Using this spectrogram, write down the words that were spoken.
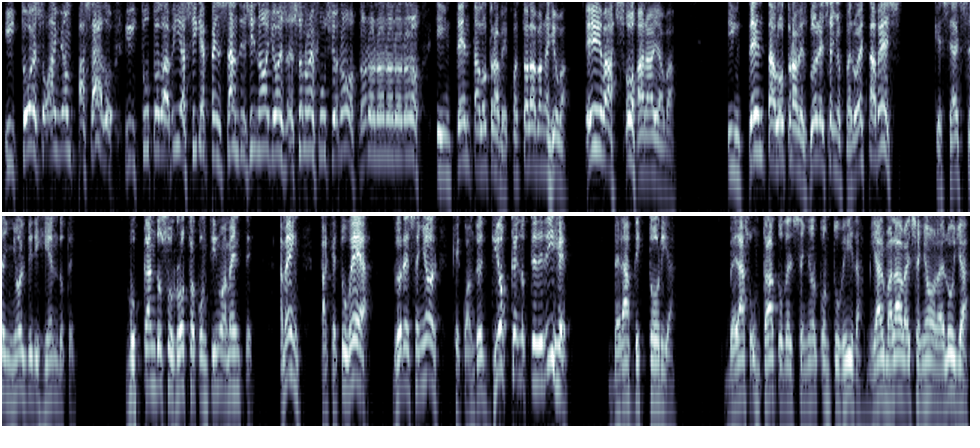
y todos esos años han pasado y tú todavía sigues pensando y dices, no, yo eso, no me funcionó. No, no, no, no, no, no, no. Inténtalo otra vez. ¿Cuánto alaban a Jehová? Eva, Soharaya va. Inténtalo otra vez, gloria al Señor, pero esta vez que sea el Señor dirigiéndote, buscando su rostro continuamente. Amén. Para que tú veas, gloria al Señor, que cuando es Dios que nos te dirige, verás victoria, verás un trato del Señor con tu vida. Mi alma alaba al Señor, aleluya.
